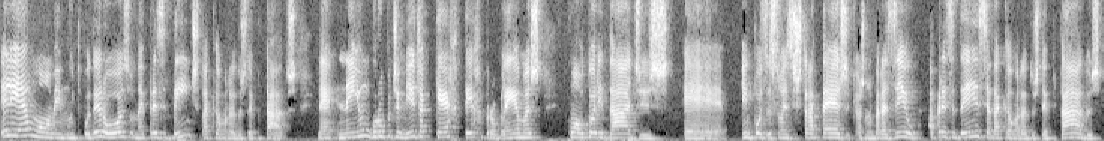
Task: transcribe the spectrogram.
Ele é um homem muito poderoso, né, presidente da Câmara dos Deputados. Né? Nenhum grupo de mídia quer ter problemas com autoridades é, em posições estratégicas no Brasil. A presidência da Câmara dos Deputados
